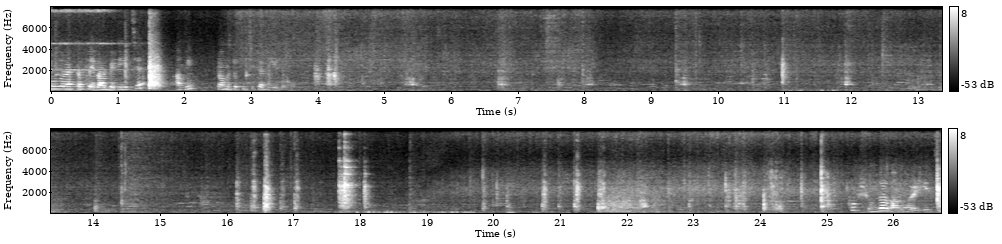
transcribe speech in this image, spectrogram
সুন্দর একটা ফ্লেভার বেরিয়েছে, আমি টমেটো কুচিটা দিয়ে দেবো। খুব সুন্দর গন্ধ বেরিয়েছে।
